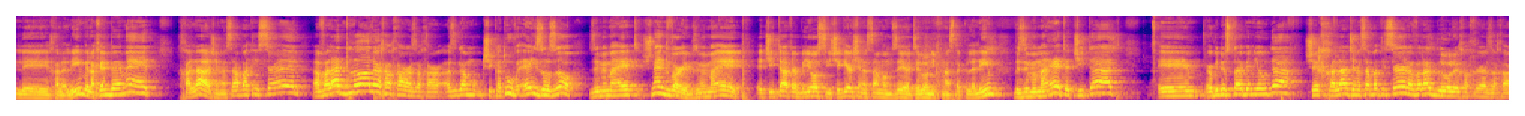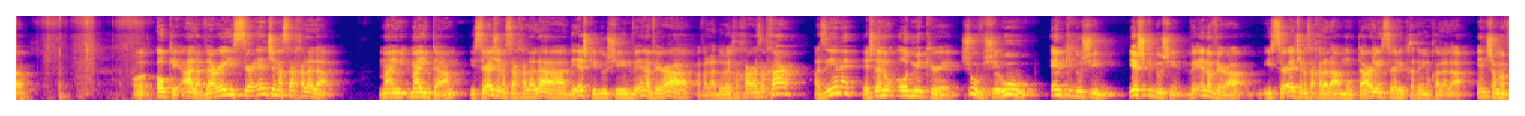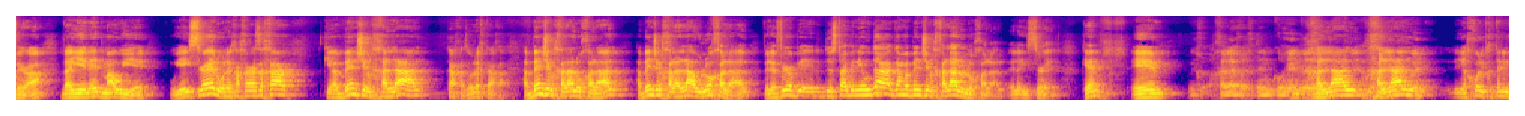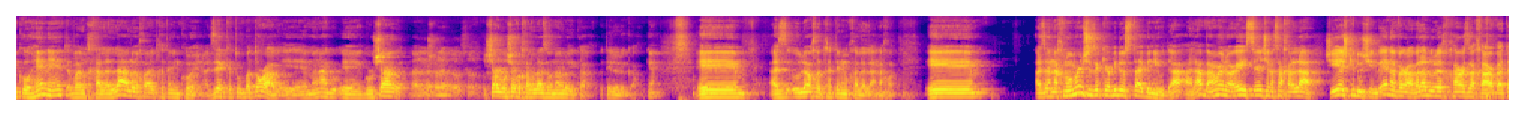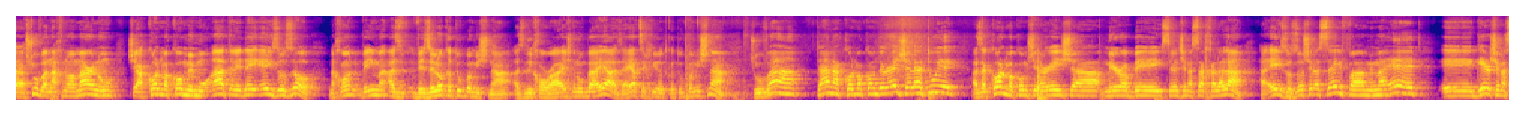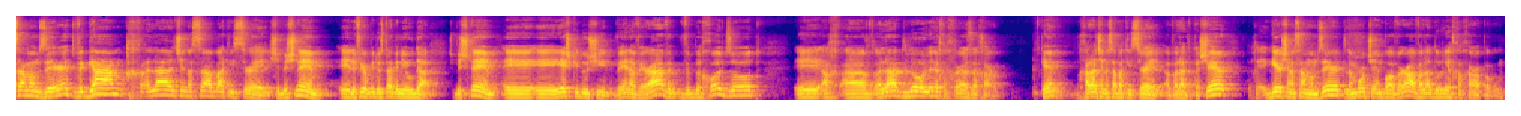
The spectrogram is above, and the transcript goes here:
לחללים ולכן באמת חלל שנשא בת ישראל, אבל עד לא הולך אחר הזכר, אז גם כשכתוב איזו זו, זה ממעט שני דברים, זה ממעט את שיטת רבי יוסי שגר שנשא ממזרת זה לא נכנס לכללים, וזה ממעט את שיטת אה, רבי דוסטאי בן יהודה, שחלל שנשא בת ישראל, הוולד לא הולך אחרי הזכר. אוקיי, הלאה, והרי ישראל שנשא חללה, מה, איתם? ישראל שנשא חללה, דיש קידושין ואין עבירה, הוולד הולך אחר הזכר. אז הנה, יש לנו עוד מקרה, שוב, שהוא אין קידושין, יש קידושין ואין עבירה, ישראל שנשא חללה, מותר לישראל להתחתן עם חללה, אין שם עבירה, והילד, מה הוא יהיה? הוא יהיה ישראל, הוא הולך אחר הזכר. כי הבן של חלל, ככה, זה הולך ככה, הבן של חלל הוא חלל, הבן של חללה הוא לא חלל, ולפי דוסטאי בן יהודה, גם הבן של חלל הוא לא חלל, אלא ישראל, כן? אמ, חלל יכול להתחתן עם כהן. חלל, חלל יכול להתחתן עם כהנת, אבל חללה לא יכולה להתחתן עם כהן. על זה כתוב בתורה, אמנה אה, גרושה, אישה גרושה וחללה זה עונה לא ייקח, בתל לא ייקח, כן? אמ, אז הוא לא יכול להתחתן עם חללה, נכון. אז אנחנו אומרים שזה כרבי דוסטאי בן יהודה, עלה ואמרנו הרי ישראל שנשא חללה שיש קידושין ואין עבירה אבל עד הולך אחר זכר ואתה שוב אנחנו אמרנו שהכל מקום ממועט על ידי איזו זו נכון? ואם, אז, וזה לא כתוב במשנה אז לכאורה יש לנו בעיה זה היה צריך להיות כתוב במשנה. תשובה תנא כל מקום דרישא להטויי אז הכל מקום של הרישא מרבה ישראל שנשא חללה. ואיזו זו של הסיפא ממעט גר שנשא ממזרת וגם חלל שנשא בת ישראל, שבשניהם, אה, לפי רבי דוסטאי בן יהודה, שבשניהם אה, יש קידושין ואין עבירה, ובכל זאת הוולד לא הולך אחרי הזכר, כן? חלל שנשא בת ישראל, הוולד כשר, גר שנשא ממזרת, למרות שאין פה עבירה, הוולד הולך אחר הפגום.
